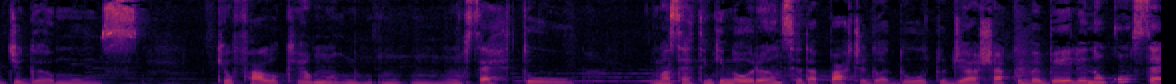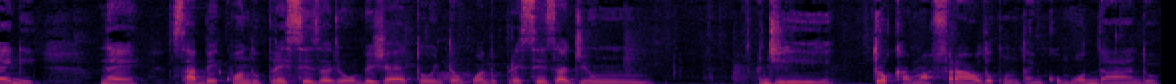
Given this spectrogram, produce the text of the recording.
digamos, que eu falo que é um, um, um, certo, uma certa ignorância da parte do adulto de achar que o bebê ele não consegue, né? Saber quando precisa de um objeto ou então quando precisa de um de trocar uma fralda, quando tá incomodado,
